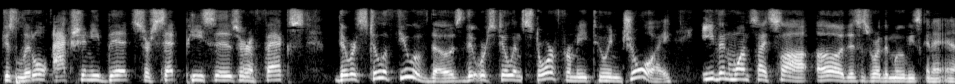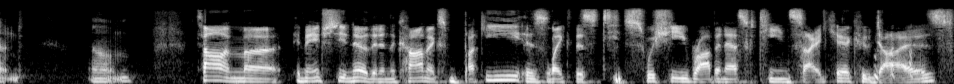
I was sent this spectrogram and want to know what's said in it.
just little actiony bits or set pieces or effects, there were still a few of those that were still in store for me to enjoy, even once I saw, oh, this is where the movie's going to end. Um, Tom, uh, it may interest you to know that in the comics, Bucky is like this t- swishy Robin-esque teen sidekick who dies.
